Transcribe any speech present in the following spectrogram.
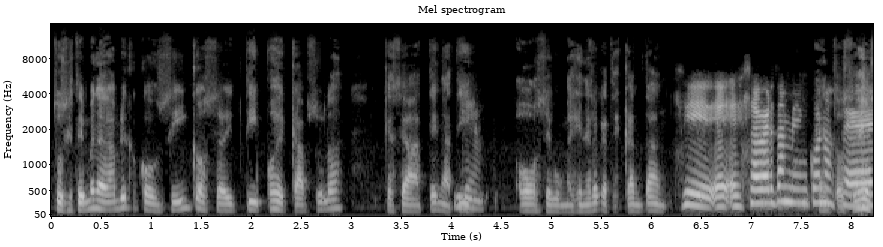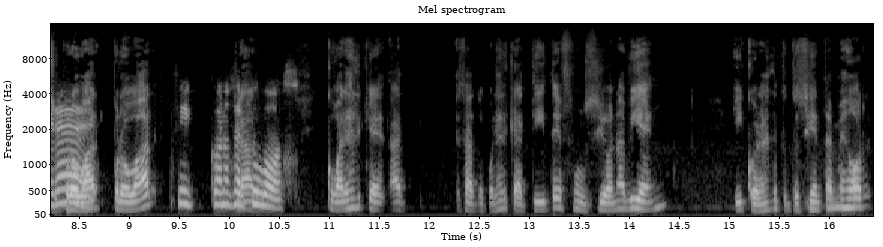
tu sistema inalámbrico con cinco o seis tipos de cápsulas que se adapten a ti. o según el género que estés cantando. Sí, e, es saber también conocer. probar, probar. Sí, conocer tu voz. ¿Cuál es el que, exacto, cuál es el que a ti te funciona bien y cuál es el que tú te sientas mejor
